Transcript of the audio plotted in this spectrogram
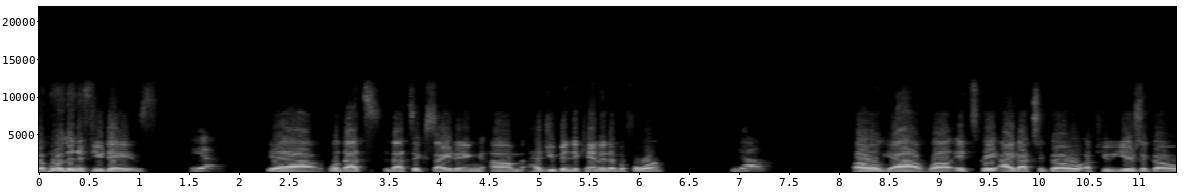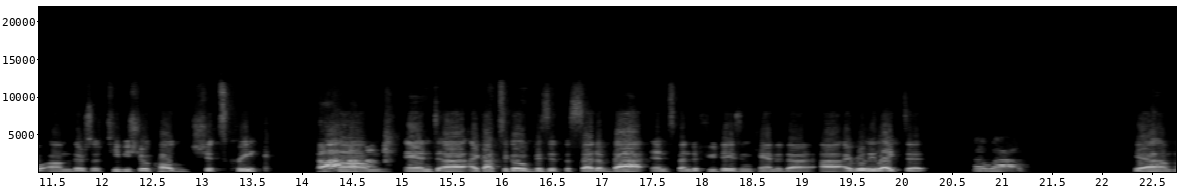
But more than a few days. yeah, Yeah, well, that's that's exciting. Um, had you been to Canada before? no, Oh yeah, well, it's great. I got to go a few years ago. Um, there's a TV show called Schitt's Creek, Ah, um, and uh, I got to go visit the set of that and spend a few days in Canada. Uh, I really liked it. oh wow. Yeah.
